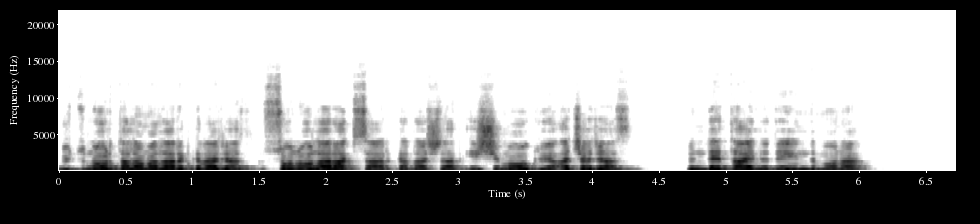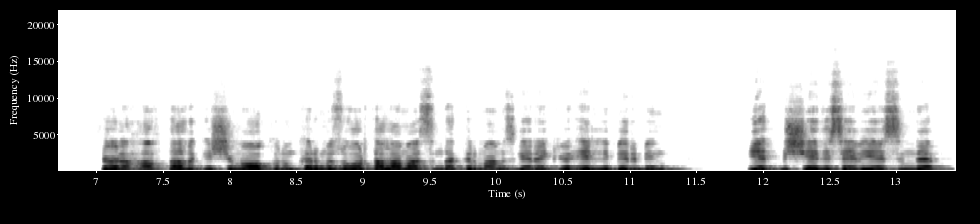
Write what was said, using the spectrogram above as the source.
bütün ortalamaları kıracağız. Son olaraksa arkadaşlar işimi okuyor. Açacağız. Dün detaylı değindim ona. Şöyle haftalık işimi okunun kırmızı ortalamasında kırmamız gerekiyor. 51.077 seviyesinde.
